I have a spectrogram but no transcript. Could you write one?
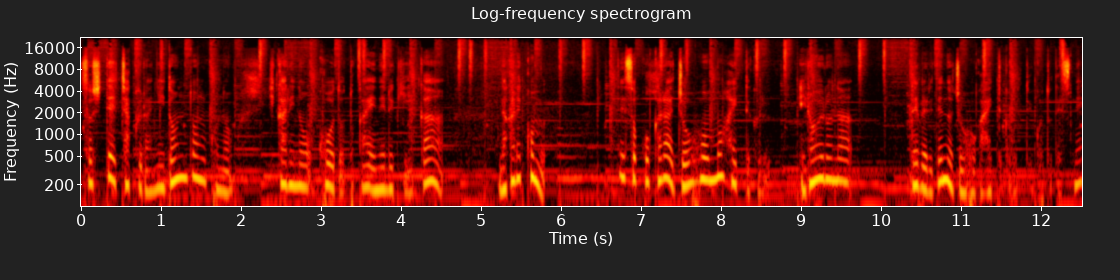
そしてチャクラにどんどんこの光の高度とかエネルギーが流れ込む。でそこから情報も入ってくる。いろいろなレベルでの情報が入ってくるということですね。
